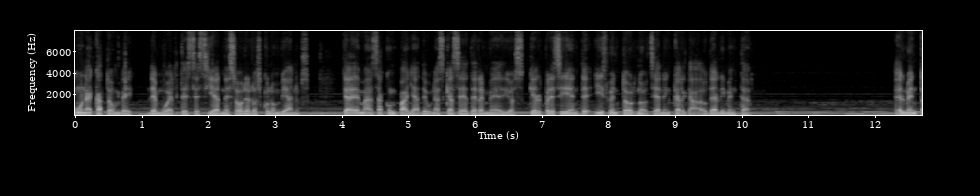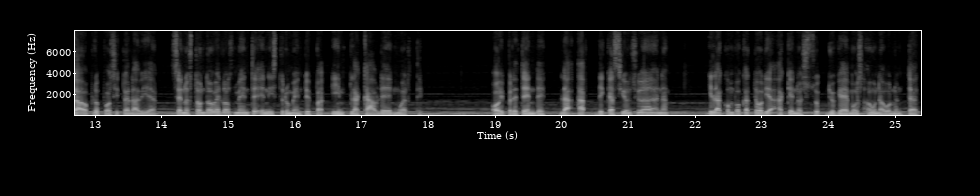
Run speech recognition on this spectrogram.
Una hecatombe de muerte se cierne sobre los colombianos, que además acompaña de una escasez de remedios que el presidente y su entorno se han encargado de alimentar. El mentado propósito de la vida se nos tornó velozmente en instrumento implacable de muerte. Hoy pretende la abdicación ciudadana y la convocatoria a que nos subyuguemos a una voluntad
